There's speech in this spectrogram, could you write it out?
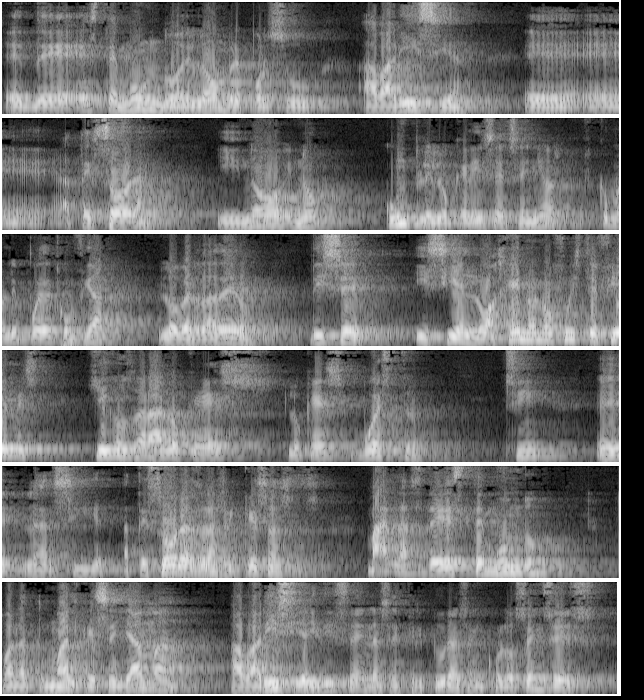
eh, de este mundo, el hombre por su avaricia eh, eh, atesora y no, no cumple lo que dice el Señor, ¿cómo le puede confiar lo verdadero? Dice, y si en lo ajeno no fuiste fieles, ¿quién os dará lo que es, lo que es vuestro? ¿Sí? si atesoras las riquezas malas de este mundo para tu mal que se llama avaricia y dice en las escrituras en Colosenses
